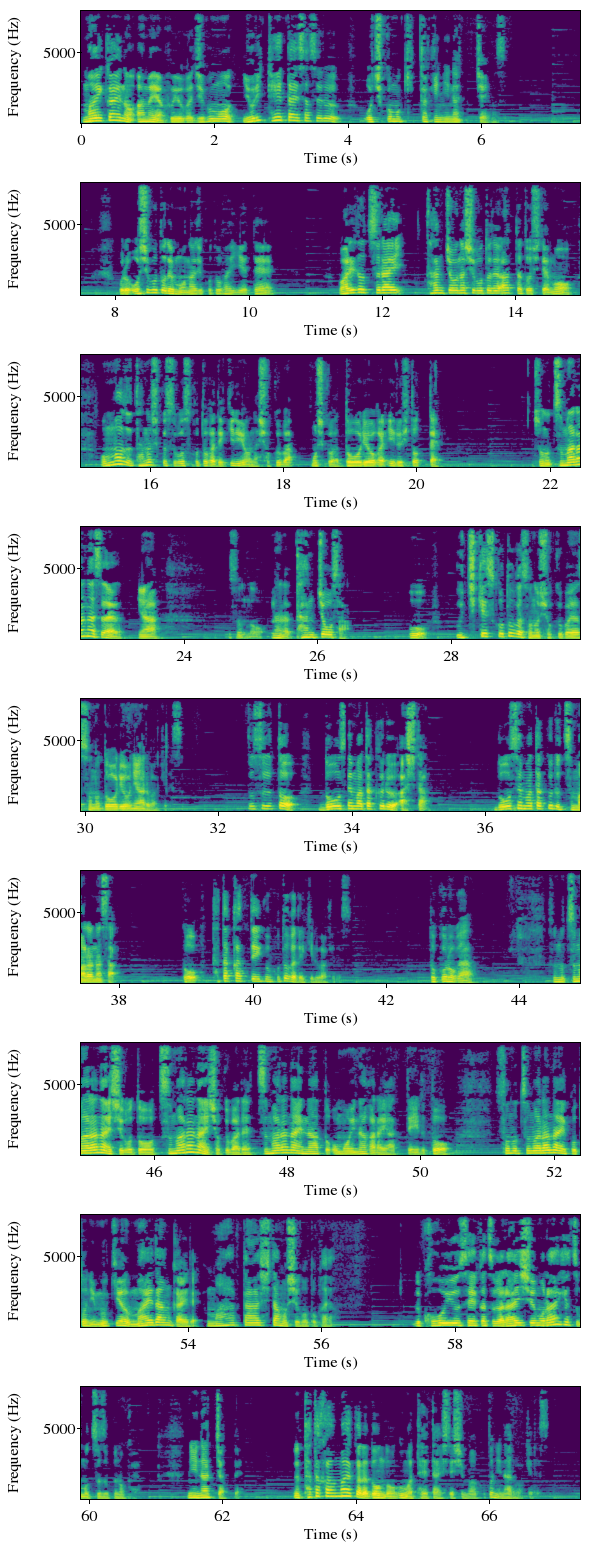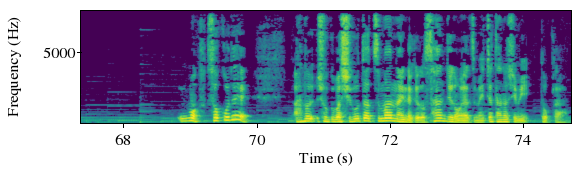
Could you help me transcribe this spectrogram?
毎回の雨や冬が自分をより停滞させる落ち込むきっかけになっちゃいます。これお仕事でも同じことが言えて、割と辛い単調な仕事であったとしても、思わず楽しく過ごすことができるような職場、もしくは同僚がいる人って、そのつまらなさやその、なんだ、単調さを打ち消すことがその職場やその同僚にあるわけです。そうすると、どうせまた来る明日、どうせまた来るつまらなさと戦っていくことができるわけです。ところが、そのつまらない仕事をつまらない職場でつまらないなと思いながらやっていると、そのつまらないことに向き合う前段階で、また明日も仕事かよ。でこういう生活が来週も来月も続くのかよ。になっちゃって。で戦う前からどんどん運は停滞してしまうことになるわけです。もうそこで、あの職場仕事はつまんないんだけど3時のおやつめっちゃ楽しみとか、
